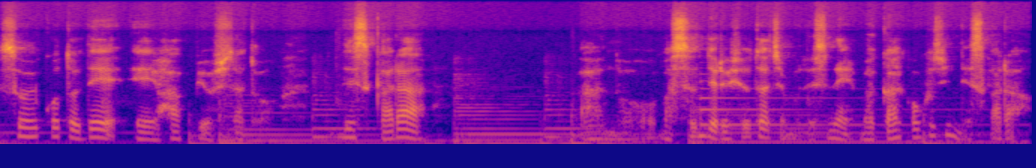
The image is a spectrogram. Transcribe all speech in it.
そういうことで、えー、発表したと。ですから、あのまあ、住んでる人たちもですね、まあ、外国人ですから、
